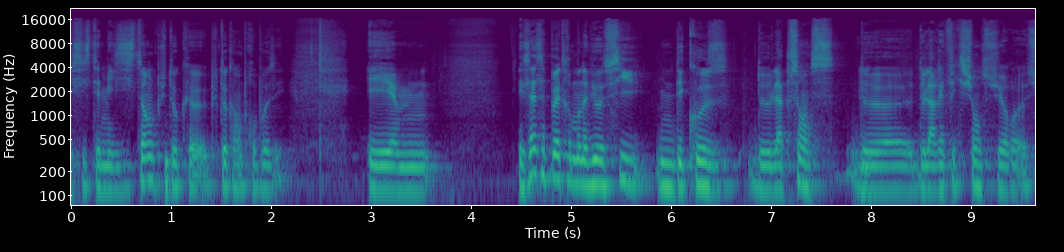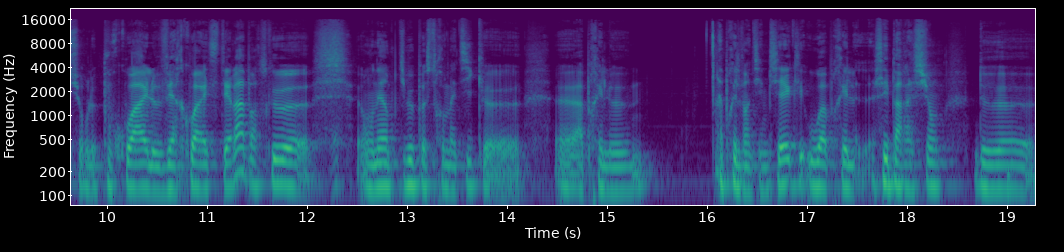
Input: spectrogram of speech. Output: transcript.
systèmes existants plutôt qu'à plutôt qu'à en proposer. Et et ça, ça peut être, à mon avis, aussi une des causes de l'absence de, mm. de, la réflexion sur, sur le pourquoi et le vers quoi, etc. Parce que euh, on est un petit peu post-traumatique euh, euh, après le après le XXe siècle ou après la séparation de,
